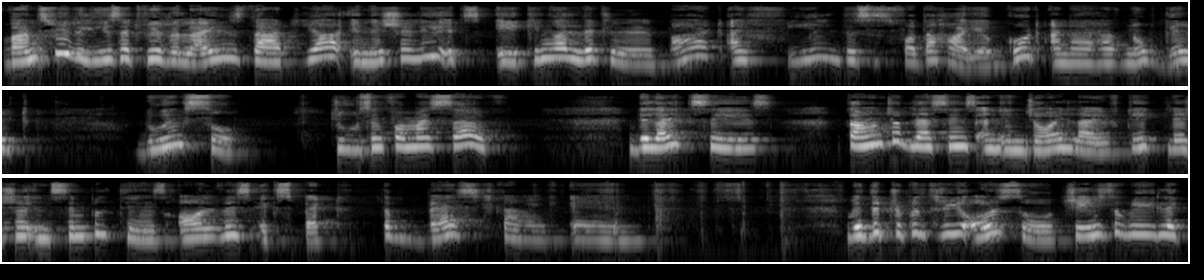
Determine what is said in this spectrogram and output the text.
once we release it, we realize that, yeah, initially it's aching a little, but I feel this is for the higher good and I have no guilt doing so, choosing for myself. Delight says, count your blessings and enjoy life. Take pleasure in simple things. Always expect the best coming in. With the triple three also, change the way like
